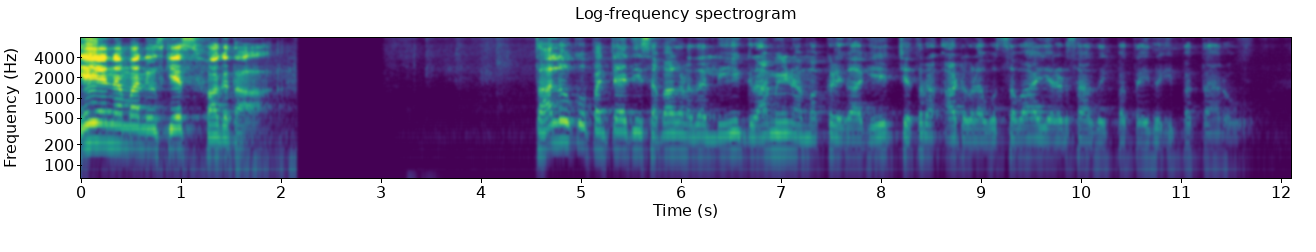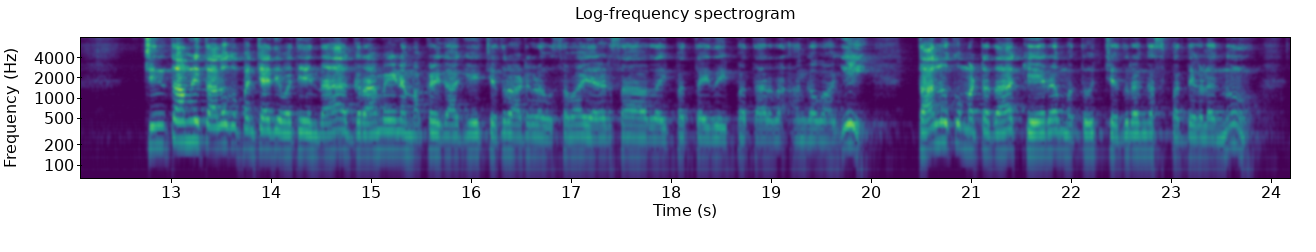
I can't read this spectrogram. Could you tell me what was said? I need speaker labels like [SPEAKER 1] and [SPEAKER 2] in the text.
[SPEAKER 1] A N M R ನ್ಯೂಸ್ಗೆ ಸ್ವಾಗತ. ತಾಲೂಕು ಪಂಚಾಯಿತಿ ಸಭಾಂಗಣದಲ್ಲಿ ಗ್ರಾಮೀಣ ಮಕ್ಕಳಿಗಾಗಿ ಚತುರ ಆಟಗಳ ಉತ್ಸವ ಎರಡು ಸಾವಿರದ ಇಪ್ಪತ್ತೈದು, ಇಪ್ಪತ್ತಾರು. ಚಿಂತಾಮಣಿ ತಾಲೂಕು ಪಂಚಾಯಿತಿ ವತಿಯಿಂದ ಗ್ರಾಮೀಣ ಮಕ್ಕಳಿಗಾಗಿ ಚತುರ ಆಟಗಳ ಉತ್ಸವ ಎರಡು ಸಾವಿರದ ಇಪ್ಪತ್ತೈದು, ಇಪ್ಪತ್ತಾರರ ಅಂಗವಾಗಿ ತಾಲೂಕು ಮಟ್ಟದ ಕೇರಂ ಮತ್ತು ಚದುರಂಗ ಸ್ಪರ್ಧೆಗಳನ್ನು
